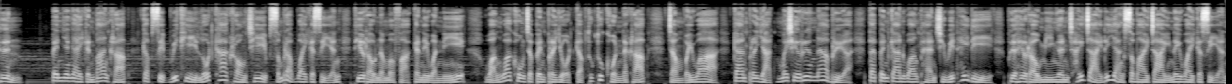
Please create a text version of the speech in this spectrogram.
ขึ้น เป็นยังไงกันบ้างครับ กับ 10 วิธีลดค่าครองชีพสำหรับวัยเกษียณที่เรานำมาฝากกันในวันนี้ หวังว่าคงจะเป็นประโยชน์กับทุกๆ คนนะครับจำไว้ว่าการประหยัดไม่ใช่เรื่องน่าเบื่อ แต่เป็นการวางแผนชีวิตให้ดี เพื่อให้เรามีเงินใช้จ่ายได้อย่างสบายใจในวัยเกษียณ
